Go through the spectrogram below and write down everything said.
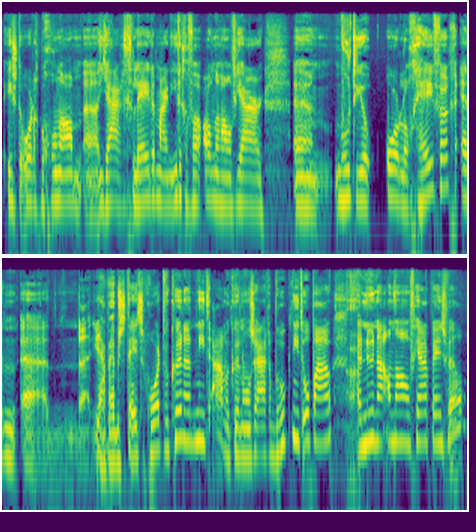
is de oorlog begonnen al uh, jaren geleden. Maar in ieder geval anderhalf jaar woedt die oorlog hevig. En uh, ja, we hebben steeds gehoord, we kunnen het niet aan. We kunnen onze eigen broek niet ophouden. Ja. En nu na anderhalf jaar opeens wel?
